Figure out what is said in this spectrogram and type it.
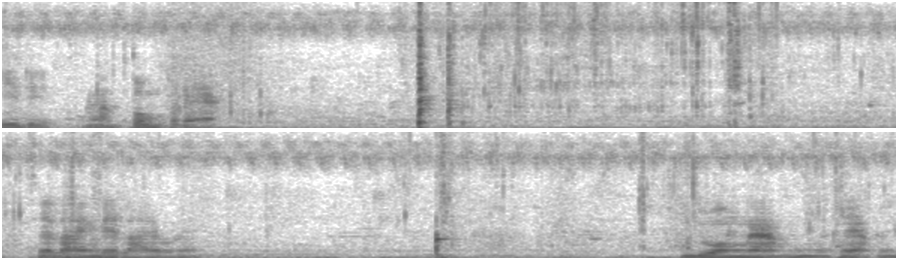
ที่เด็ดน้ำต้มปลาแดกใส่ลายยังได้ลายไปดวงหนามนี่แสบเลย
